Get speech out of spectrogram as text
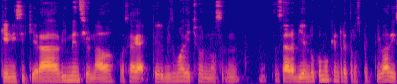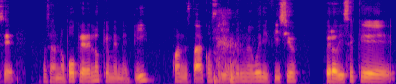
que ni siquiera ha dimensionado, o sea, que él mismo ha dicho, no, o sea, viendo como que en retrospectiva dice, o sea, no puedo creer en lo que me metí cuando estaba construyendo el nuevo edificio, pero dice que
